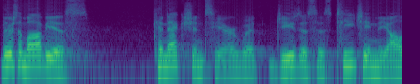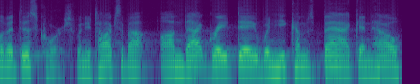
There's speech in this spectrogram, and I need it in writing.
There's some obvious connections here with Jesus' is teaching the Olivet Discourse when he talks about on that great day when he comes back and how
